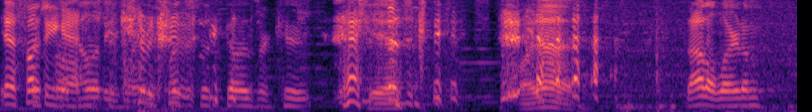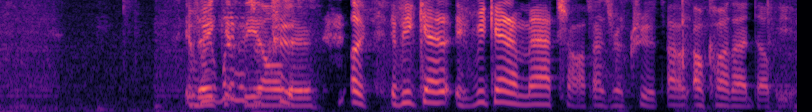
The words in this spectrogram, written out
Yeah, fuck the special guy. Just lane. recruit. Let's just go as recruit. Yeah. Why not? That'll learn them. If They we could win as be all recruits, look, if we get if we get a match off as recruits, I'll, I'll call that a W.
